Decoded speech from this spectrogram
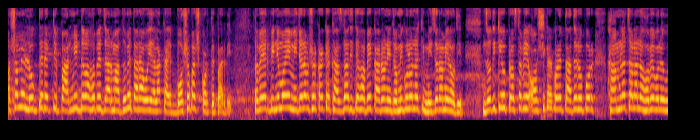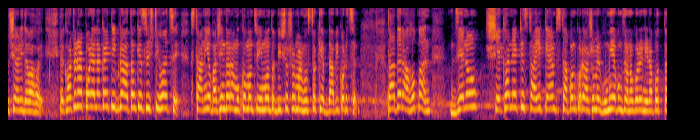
অসমের লোকদের একটি পারমিট দেওয়া হবে, যার মাধ্যমে তারা ওই এলাকায় বসবাস করতে পারবে। তবে এর বিনিময়ে মিজোরাম সরকারকে খাজনা দিতে হবে, কারণ এই জমিগুলো নাকি মিজোরামের অধীন। যদি কেউ প্রস্তাবে অস্বীকার করে, তাদের উপর হামলা চালানো হবে বলে হুঁশিয়ারি দেওয়া হয়। এ ঘটনার পর এলাকায় তীব্র আতঙ্কের সৃষ্টি হয়েছে। স্থানীয় বাসিন্দারা মুখ্যমন্ত্রী হিমন্ত বিশ্ব শর্মার হস্তক্ষেপ দাবি করেছেন। তাদের আহ্বান যেন সেখানে একটি স্থায়ী ক্যাম্প স্থাপন করে অসমের ভূমি এবং জনগণের নিরাপত্তা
